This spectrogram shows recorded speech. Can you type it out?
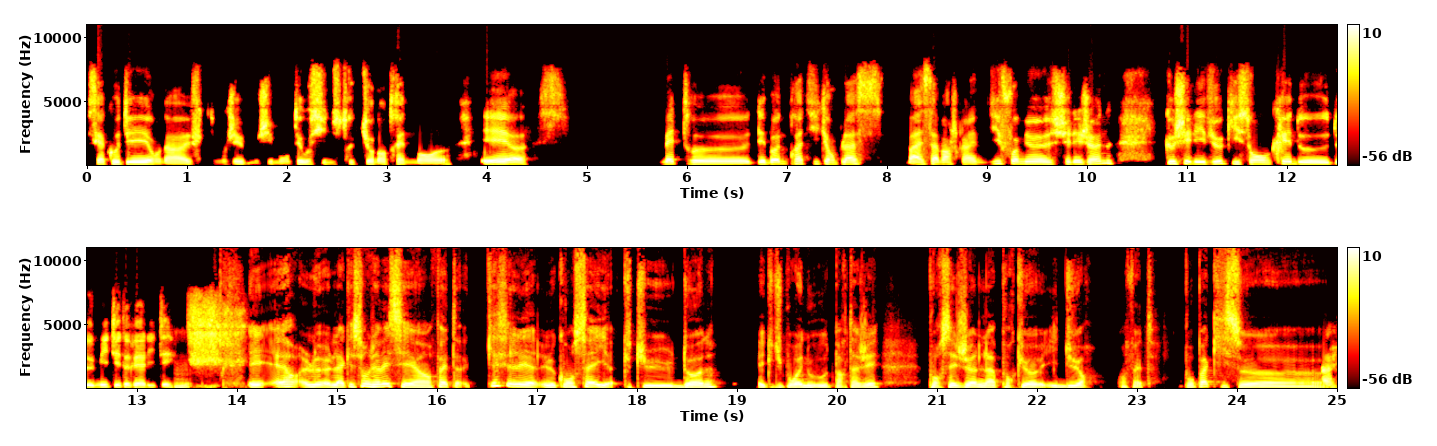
parce qu'à côté on a effectivement j'ai, monté aussi une structure d'entraînement et mettre des bonnes pratiques en place. Bah, ça marche quand même dix fois mieux chez les jeunes que chez les vieux qui sont ancrés de, de mythes et de réalité. Mm. Et alors, le, la question que j'avais, c'est en fait, quel est le conseil que tu donnes et que tu pourrais nous partager pour ces jeunes-là pour qu'ils durent, en fait? Pour pas qu'ils se Ouais.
